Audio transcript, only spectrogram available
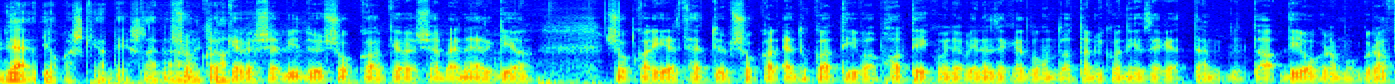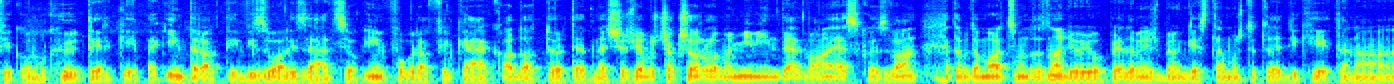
Ugye jogos kérdés lenne. Sokkal hogyha- kevesebb idő, sokkal kevesebb energia, sokkal érthetőbb, sokkal edukatívabb, hatékonyabb. Én ezeket gondoltam, amikor nézegettem, itt a diagramok, grafikonok, hőtérképek, interaktív vizualizációk, infografikák, adattörténetmesés. Én most csak sorolom, hogy mi minden van, eszköz van. Hát amit a Marci mondott, az nagyon jó példa. Én is böngésztem most itt az egyik héten a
